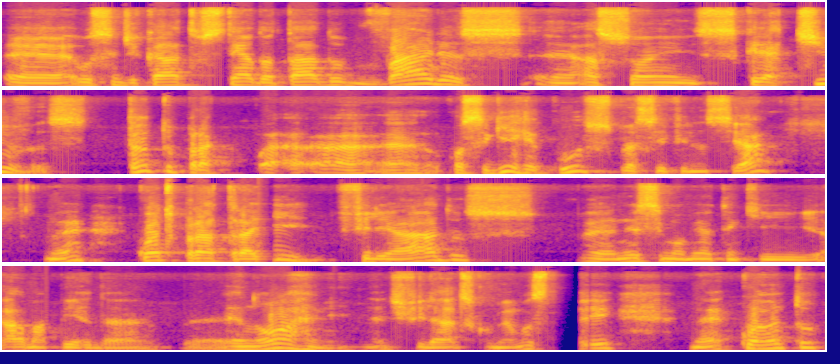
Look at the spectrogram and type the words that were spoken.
é, os sindicatos têm adotado várias é, ações criativas, tanto para conseguir recursos para se financiar, né, quanto para atrair filiados, é, nesse momento em que há uma perda é, enorme né, de filiados, como eu mostrei, né, quanto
